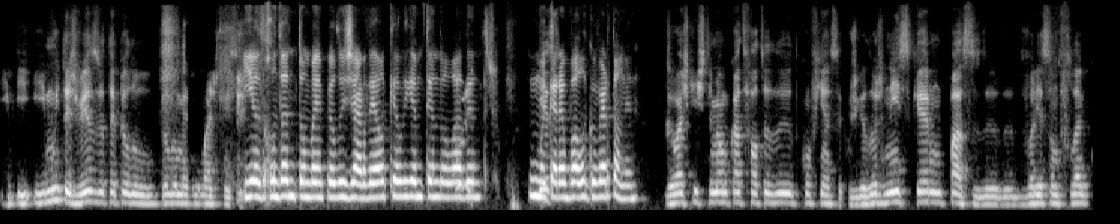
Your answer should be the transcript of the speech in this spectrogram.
E, e, muitas vezes até pelo, pelo médio mais defensivo. E ele rodando tão bem pelo Jardel que ele ia metendo lá dentro uma Esse, carabola com o Vertonghen. Eu acho que isto também é um bocado de falta de, de confiança, que os jogadores nem sequer um passe de, de, de, variação de flanco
